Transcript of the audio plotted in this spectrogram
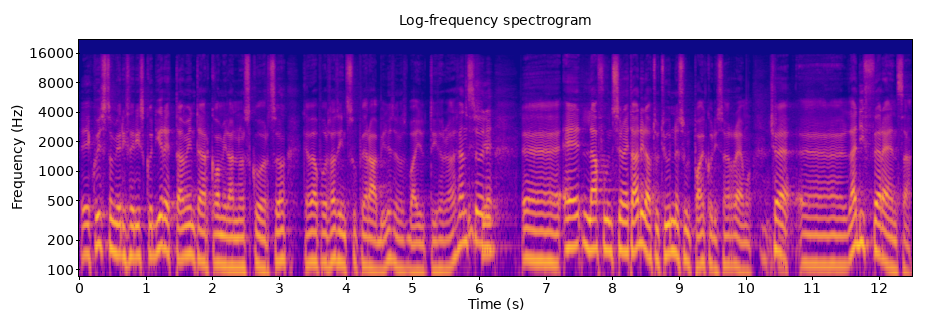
e questo mi riferisco direttamente a Arcomi l'anno scorso che aveva portato Insuperabile, se non sbaglio il titolo della canzone. Sì, sì eh, è la funzionalità dell'autotune sul palco di Sanremo. Eh, cioè eh, la differenza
